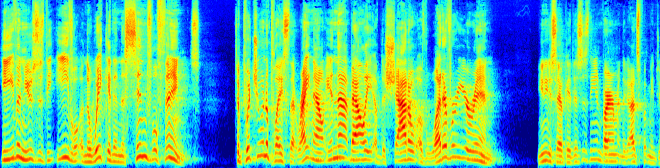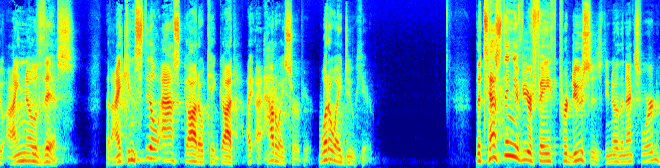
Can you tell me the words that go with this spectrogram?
He even uses the evil and the wicked and the sinful things to put you in a place that right now, in that valley of the shadow of whatever you're in, you need to say, okay, this is the environment that God's put me into. I know this, that I can still ask God, okay, God, I, I, how do I serve here? What do I do here? The testing of your faith produces, do you know the next word?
